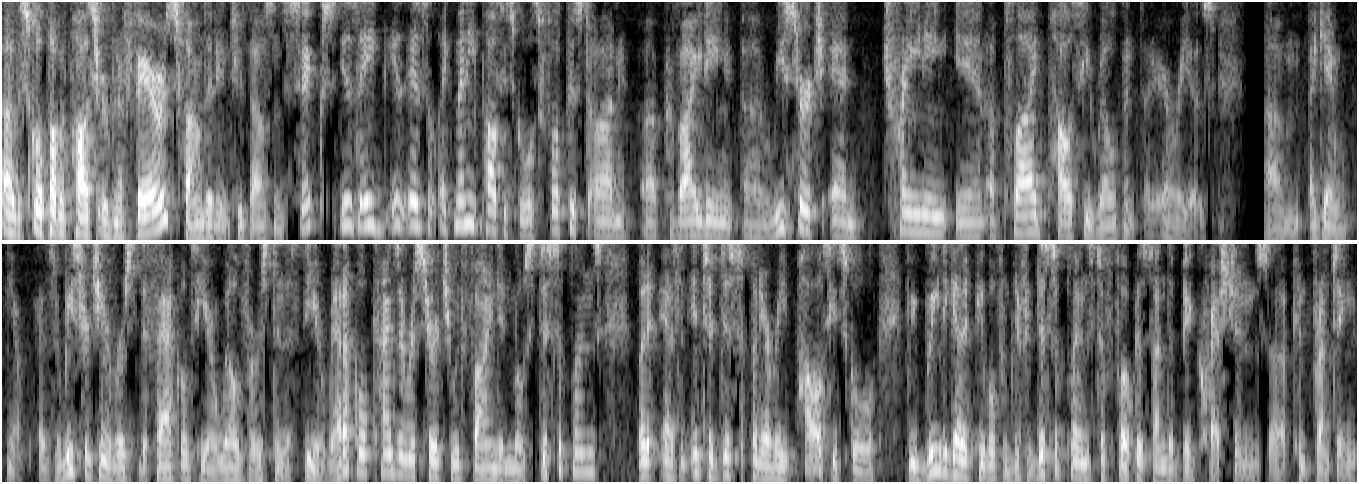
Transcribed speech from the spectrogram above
Uh, the School of Public Policy and Urban Affairs, founded in 2006, is a is like many policy schools focused on uh, providing uh, research and training in applied policy relevant areas. Um, again, you know, as a research university, the faculty are well versed in the theoretical kinds of research you would find in most disciplines. But as an interdisciplinary policy school, we bring together people from different disciplines to focus on the big questions uh, confronting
